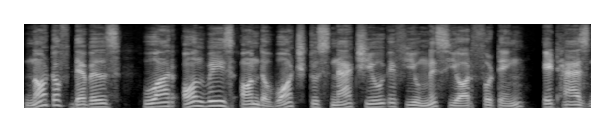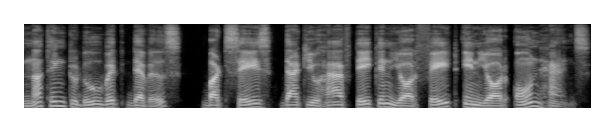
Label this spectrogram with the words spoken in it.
not of devils who are always on the watch to snatch you if you miss your footing, it has nothing to do with devils, but says that you have taken your fate in your own hands.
